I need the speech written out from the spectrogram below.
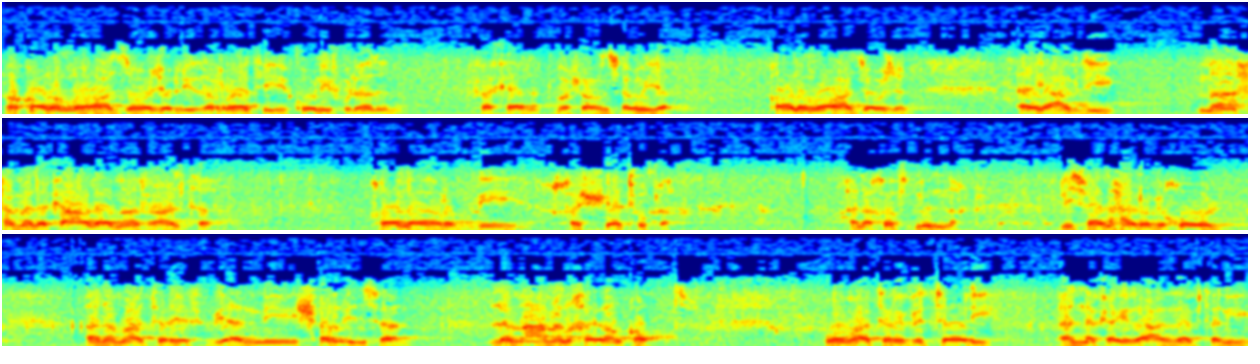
فقال الله عز وجل لذراته كوني فلانا فكانت بشرا سويا. قال الله عز وجل أي عبدي ما حملك على ما فعلت؟ قال ربي خشيتك أنا خفت منك. لسان حاله بيقول أنا معترف بأني شر إنسان لم أعمل خيرا قط. ومعترف بالتالي أنك إذا عذبتني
